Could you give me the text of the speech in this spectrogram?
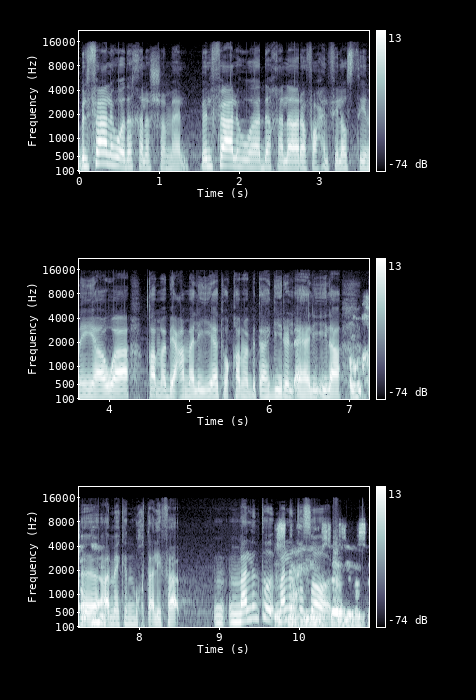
بالفعل هو دخل الشمال بالفعل هو دخل رفح الفلسطينية وقام بعمليات وقام بتهجير الأهالي إلى أماكن مختلفة. ما الانتصار؟ بس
